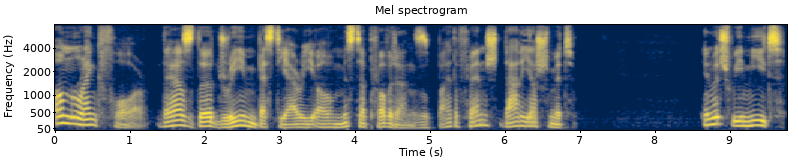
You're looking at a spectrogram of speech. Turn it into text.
On rank 4, there's the Dream Bestiary of Mr. Providence by the French Daria Schmitt, in which we meet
